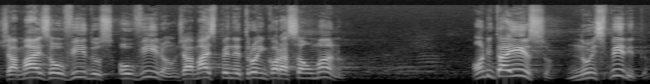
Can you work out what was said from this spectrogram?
jamais ouvidos ouviram, jamais penetrou em coração humano. Onde está isso? No Espírito.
